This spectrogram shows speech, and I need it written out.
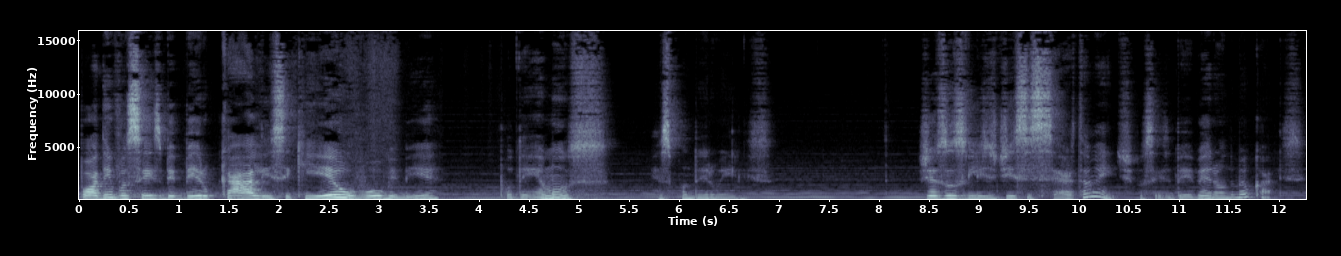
Podem vocês beber o cálice que eu vou beber? Podemos, responderam eles. Jesus lhes disse: Certamente vocês beberão do meu cálice.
